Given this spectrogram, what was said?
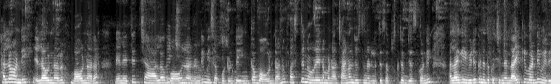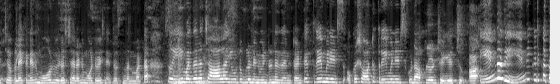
హలో అండి ఎలా ఉన్నారు? బాగున్నారా? నేనైతే చాలా బాగున్నానండి. మీ సపోర్ట్ ఉంటే ఇంకా బాగుంటాను. ఫస్ట్ టైం ఎవరైనా మన ఛానల్ చూస్తున్నట్లయితే సబ్స్క్రైబ్ చేసుకోండి. అలాగే ఈ వీడియోకి అనేది ఒక చిన్న లైక్ ఇవ్వండి. మీరు ఇచ్చే ఒక లైక్ అనేది మోర్ వీడియోస్ చేయాలని మోటివేషన్ అయితే వస్తుందన్నమాట. సో ఈ మధ్యన చాలా యూట్యూబ్లో నేను వింటున్నది ఏంటంటే త్రీ మినిట్స్ ఒక షార్ట్ త్రీ మినిట్స్ కూడా అప్లోడ్ చేయొచ్చు. ఆ, ఏందది? ఏంది ఇక్కడి కథ?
